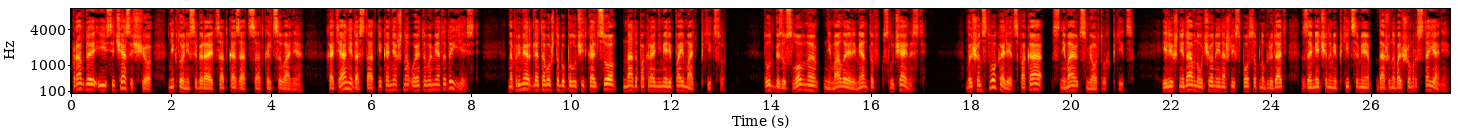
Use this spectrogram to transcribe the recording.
Правда, и сейчас еще никто не собирается отказаться от кольцевания, хотя недостатки, конечно, у этого метода есть. Например, для того, чтобы получить кольцо, надо, по крайней мере, поймать птицу. Тут, безусловно, немало элементов случайности. Большинство колец пока снимают с мертвых птиц, и лишь недавно ученые нашли способ наблюдать замеченными птицами даже на большом расстоянии.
